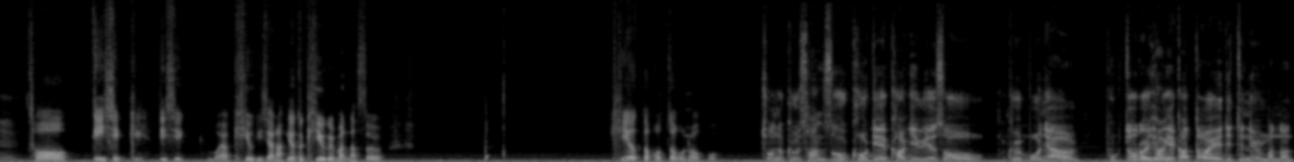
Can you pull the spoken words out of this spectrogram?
응. 저 띠식기 띠식 뭐야 키우기잖아. 얘도 키우기를 만났어요. 키우도 그쪽으로 오고 저는 그 산소 거기에 가기 위해서 그 뭐냐 복도로 향해 갔다가 에디트님을 만나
